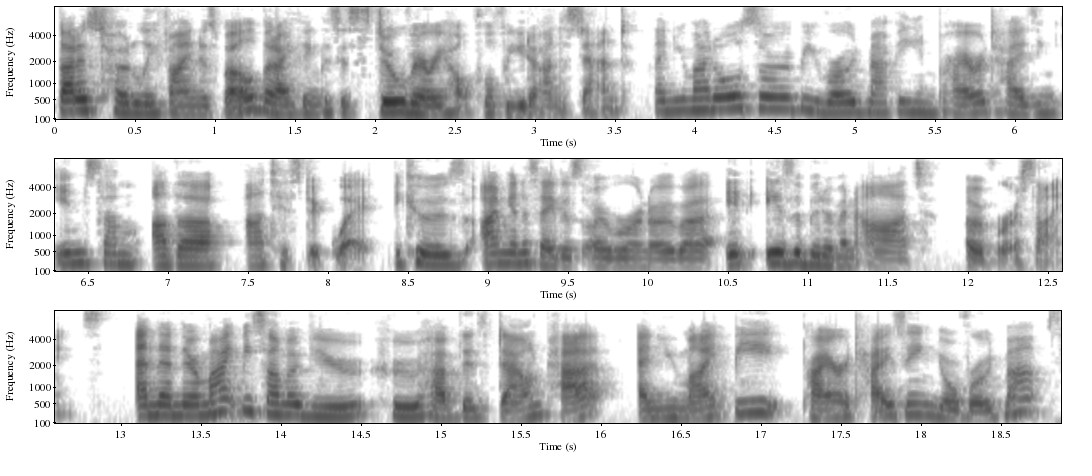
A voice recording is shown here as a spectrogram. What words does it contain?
that is totally fine as well, but I think this is still very helpful for you to understand. And you might also be road mapping and prioritizing in some other artistic way, because I'm going to say this over and over it is a bit of an art over a science. And then there might be some of you who have this down pat and you might be prioritizing your roadmaps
